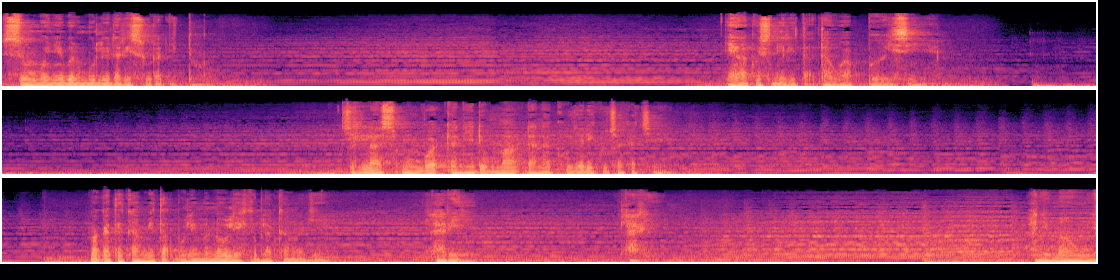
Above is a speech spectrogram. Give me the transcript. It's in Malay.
Semuanya bermula dari surat itu. Yang aku sendiri tak tahu apa isinya. Jelas membuatkan hidup mak dan aku jadi kucak kacir. Mak kata kami tak boleh menoleh ke belakang lagi. Lari. animal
